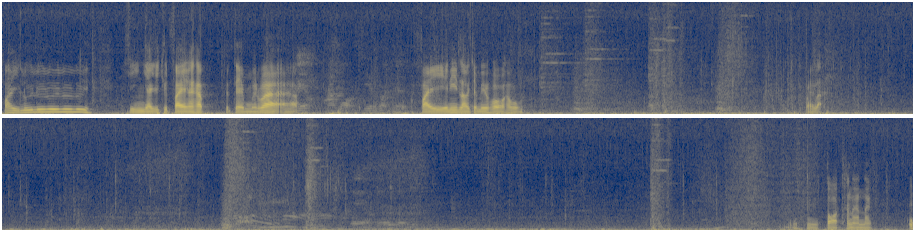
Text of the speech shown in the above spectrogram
ไปลุยลุยลุยลุยลุยจริงอยากจะจุดไฟนะครับ แต่เหมือนว่าอ่าเฮ้ยทางออกเสียก่อนเถอะไฟอันนี้เราจะไม่พอครับผม ไปละ อื้อหือตอด ขนาดหนักโอ้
